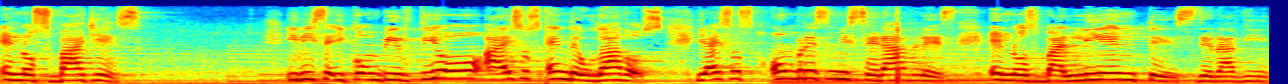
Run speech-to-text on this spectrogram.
en los valles. Y dice, y convirtió a esos endeudados y a esos hombres miserables en los valientes de David.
